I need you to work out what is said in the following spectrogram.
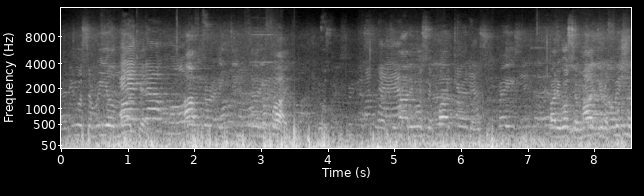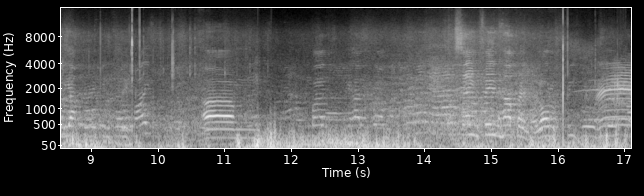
And it was a real market after 1835. It was, it was a market, it was a space, but it was a market officially after 1835. Um, but we had a problem. Same thing happened. A lot of people.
